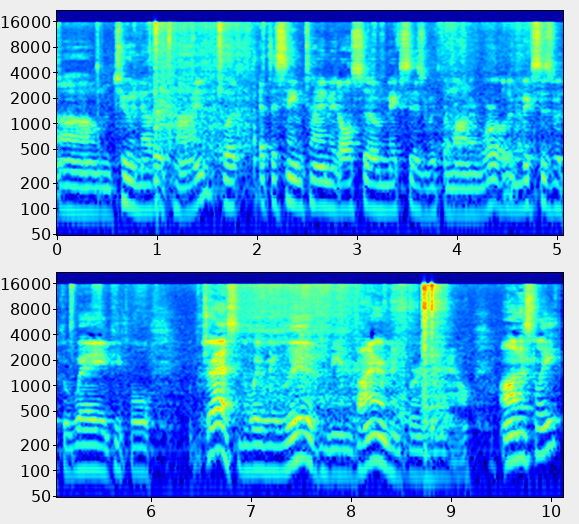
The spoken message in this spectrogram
um, to another time, but at the same time, it also mixes with the modern world. It mixes with the way people dress and the way we live and the environment we're in now. Honestly,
